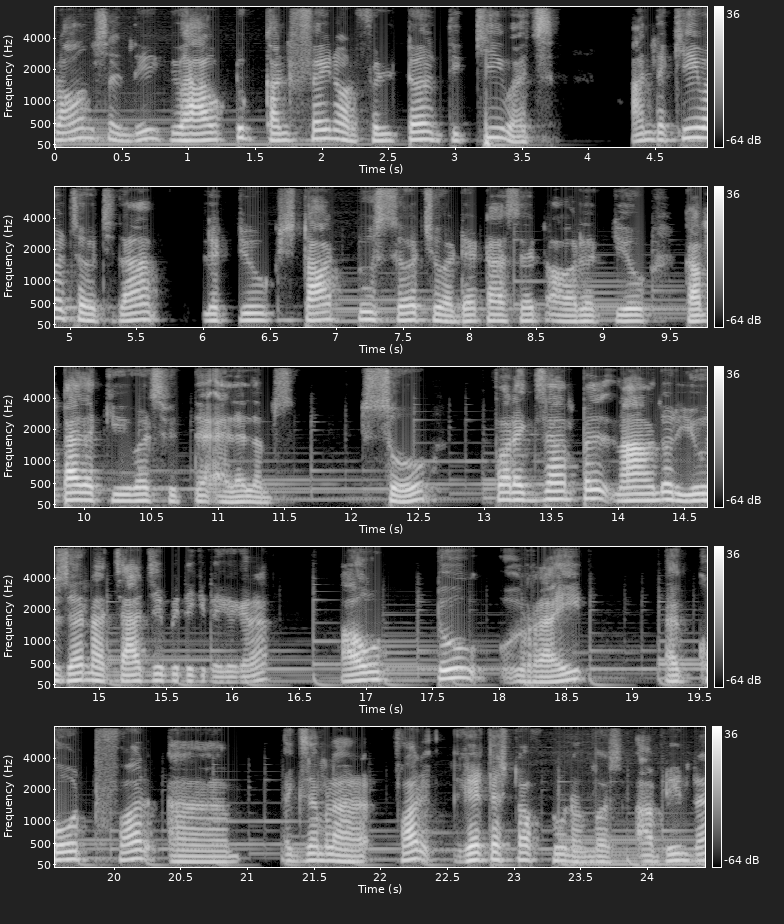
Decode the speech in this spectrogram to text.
ப்ராம்ஸ் வந்து you have to confine or filter the keywords அந்த கீவேர்ட்ஸை வச்சு தான் let you start to search your data set or let you compare the keywords with the LLMs so for example நான் வந்து ஒரு யூசர் நான் சாட் ஜிபிடி கிட்ட கேட்குறேன் how to write a code for example for greatest of two numbers அப்படின்ற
